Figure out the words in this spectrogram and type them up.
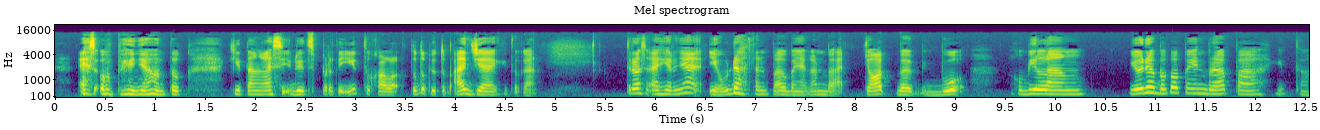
SOP-nya untuk kita ngasih duit seperti itu kalau tutup tutup aja gitu kan terus akhirnya ya udah tanpa kebanyakan bacot bapak ibu aku bilang ya udah bapak pengen berapa? Gitu.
